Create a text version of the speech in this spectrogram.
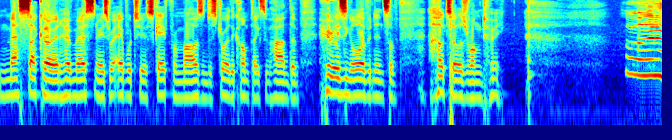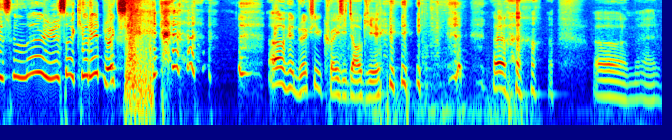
Masako and her mercenaries were able to escape from Mars and destroy the complex behind them, erasing all evidence of Ultor's wrongdoing. Oh, that is hilarious! I killed Hendrix! oh, Hendrix, you crazy dog, you! oh, oh, man.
